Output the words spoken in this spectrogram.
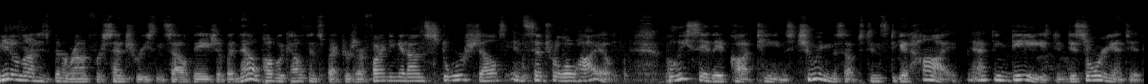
Betel nut has been around for centuries in South Asia, but now public health inspectors are finding it on store shelves in central Ohio. Police say they've caught teens chewing the substance to get high, acting dazed and disoriented.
